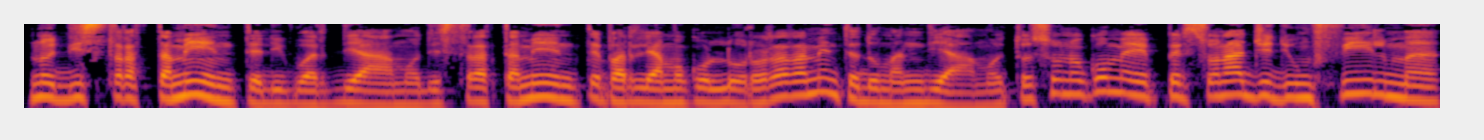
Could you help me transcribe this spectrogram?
Noi distrattamente li guardiamo, distrattamente parliamo con loro, raramente domandiamo. Sono come personaggi di un film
